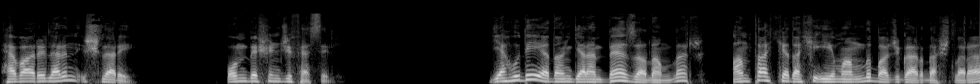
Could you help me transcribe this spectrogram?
Həvarilərin işləri 15-ci fəsil Yəhudiyadan gələn bəzi adamlar Antakiyadakı imanlı bacı qardaşlara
